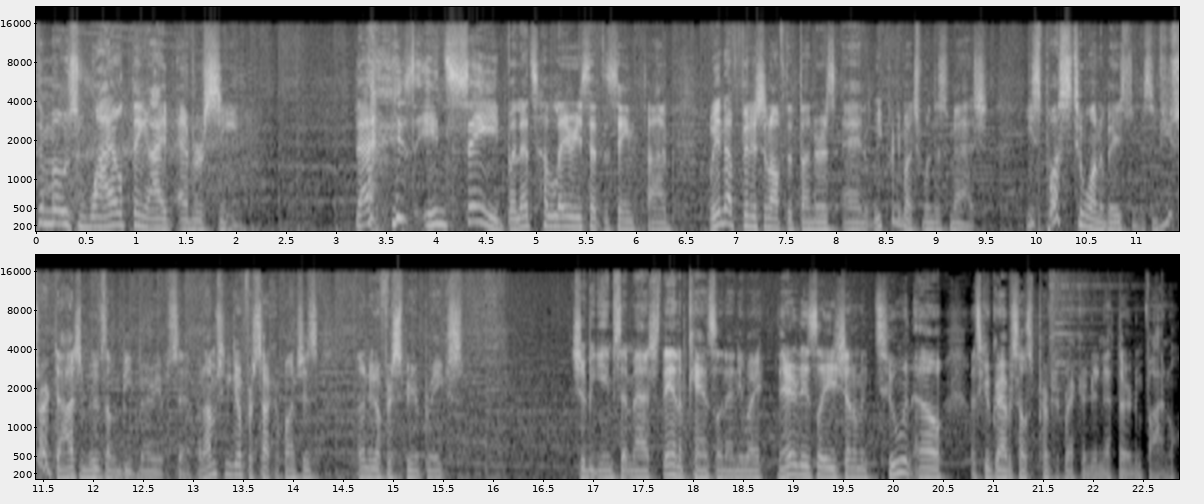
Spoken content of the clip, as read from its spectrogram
the most wild thing I've ever seen. That is insane, but that's hilarious at the same time. We end up finishing off the Thundurus, and we pretty much win this match. He's plus two on evasiveness. If you start dodging moves, I'm going to be very upset. But I'm just going to go for Sucker Punches. I'm going to go for Spirit Breaks. Should be game set match. They end up canceling anyway. There it is, ladies and gentlemen. 2 and 0. Let's go grab ourselves a perfect record in that third and final.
